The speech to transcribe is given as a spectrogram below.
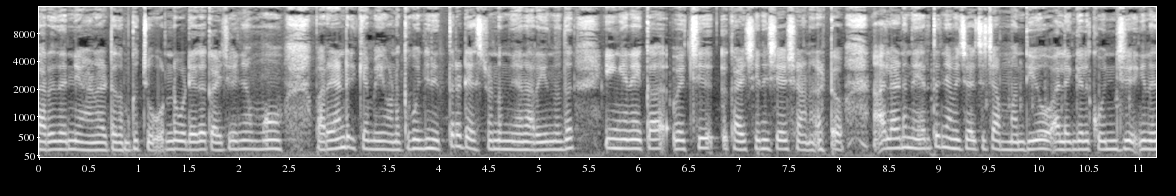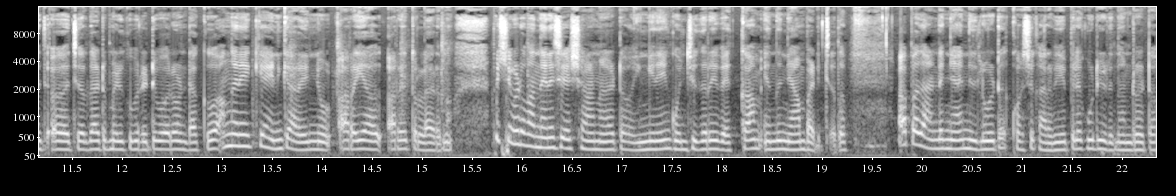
കറി തന്നെയാണ് കേട്ടോ. നമുക്ക് ചോറിന്റെ കൂടെയൊക്കെ കഴിച്ചു കഴിഞ്ഞാൽ അമ്മോ പറയാണ്ടിരിക്കാൻ വയ്യ. ഉണക്ക കുഞ്ഞിന് ഇത്ര ടേസ്റ്റ് ഉണ്ടെന്ന് ഞാൻ അറിയുന്നത് ഇങ്ങനെയൊക്കെ വെച്ച് കഴിച്ചതിന് ശേഷമാണ് കേട്ടോ. അല്ലാണ്ട് നേരത്തെ ഞാൻ വിചാരിച്ച ചമ്മന്തിയോ അല്ലെങ്കിൽ കൊഞ്ച് ഇങ്ങനെ ചെറുതായിട്ട് മെഴുക്ക് പുരട്ടി പോലെ ഉണ്ടാക്കുക അങ്ങനെയൊക്കെ എനിക്ക് അറിഞ്ഞു അറിയാ അറിയത്തുള്ളായിരുന്നു. പക്ഷെ ഇവിടെ വന്നതിന് ശേഷമാണ് കേട്ടോ ഇങ്ങനെയും കൊഞ്ച് കറി വെക്കാം എന്ന് ഞാൻ പഠിച്ചത്. അപ്പോൾ അതാണ്ട് ഞാൻ ഇതിലോട്ട് കുറച്ച് കറിവേപ്പില കൂടി ഇടുന്നുണ്ട് കേട്ടോ.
